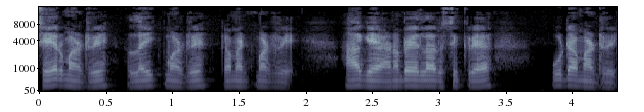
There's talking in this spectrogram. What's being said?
ಶೇರ್ ಮಾಡಿರಿ ಲೈಕ್ ಮಾಡಿರಿ ಕಮೆಂಟ್ ಮಾಡಿರಿ. ಹಾಗೆ ಅಣಬೆ ಎಲ್ಲರೂ ಸಿಕ್ಕರೆ ಊಟ ಮಾಡಿರಿ.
